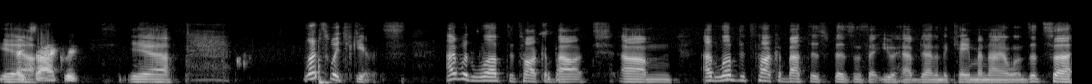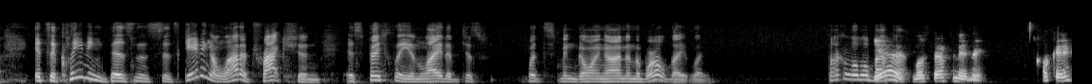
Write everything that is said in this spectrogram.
Yeah, yeah. exactly Yeah. Let's switch gears. I would love to talk about. Um, I'd love to talk about this business that you have down in the Cayman Islands. It's a it's a cleaning business. It's gaining a lot of traction, especially in light of just what's been going on in the world lately. Talk a little about yeah, that. most definitely. Okay.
